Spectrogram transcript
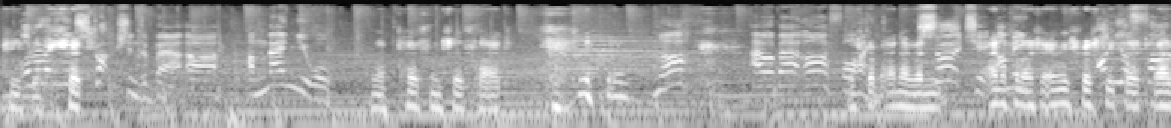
Piece What of shit. instructions about? Uh, a manual? On the passenger side. No? How about I Ich find? glaube, einer, wenn Search einer von euch Englisch versteht, der,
